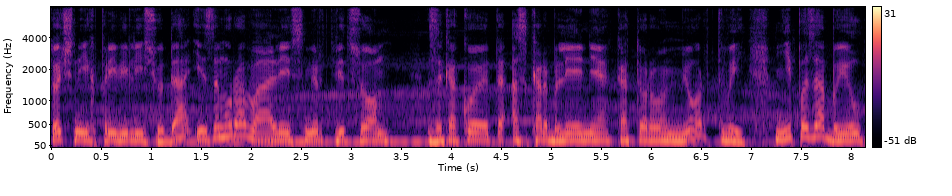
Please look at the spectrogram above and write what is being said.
Точно их привели сюда и замуровали с мертвецом за какое-то оскорбление, которого мертвый не позабыл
